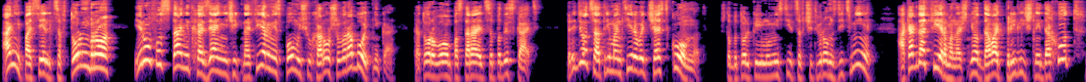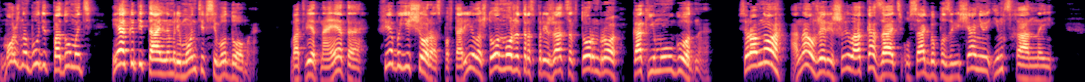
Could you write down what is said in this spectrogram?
Они поселятся в Торнбро, и Руфус станет хозяйничать на ферме с помощью хорошего работника, которого он постарается подыскать. Придется отремонтировать часть комнат, чтобы только ему уместиться вчетвером с детьми, а когда ферма начнет давать приличный доход, можно будет подумать и о капитальном ремонте всего дома. В ответ на это Феба еще раз повторила, что он может распоряжаться в Торнбро как ему угодно. Все равно она уже решила отказать усадьбу по завещанию им с Ханной.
